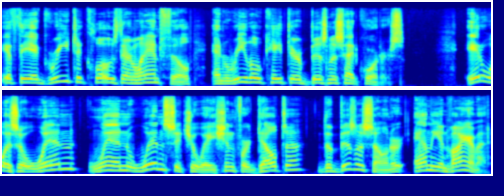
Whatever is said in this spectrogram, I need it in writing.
if they agreed to close their landfill and relocate their business headquarters. It was a win win win situation for Delta, the business owner, and the environment.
